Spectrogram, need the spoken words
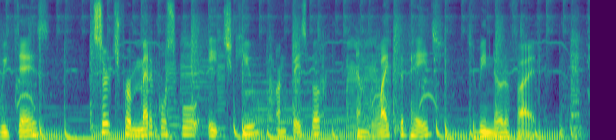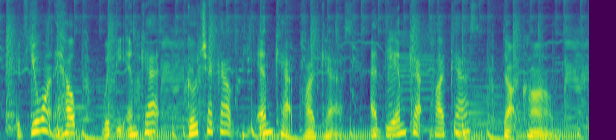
weekdays? Search for Medical School HQ on Facebook and like the page to be notified. If you want help with the MCAT, go check out the MCAT podcast at themcatpodcast.com.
